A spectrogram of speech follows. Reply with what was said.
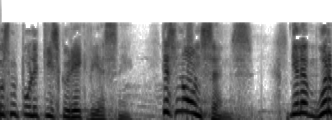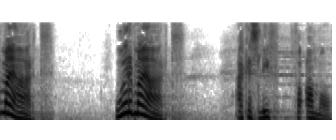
ons moet polities korrek wees nie. Dis nonsens. Julle hoor my hart. Hoor my hart. Ek is lief vir almal.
